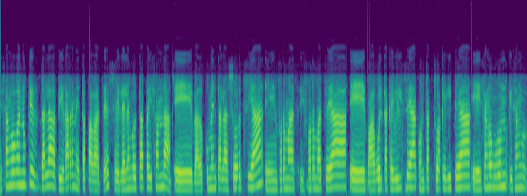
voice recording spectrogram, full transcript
izango genuke dala bigarren etapa bat ez? E, lehenengo etapa izan da e, ba dokumentala sortzia e, informaz, informatzea e, ba bueltak ibiltzea kontaktuak egitea e, izango genuke izango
